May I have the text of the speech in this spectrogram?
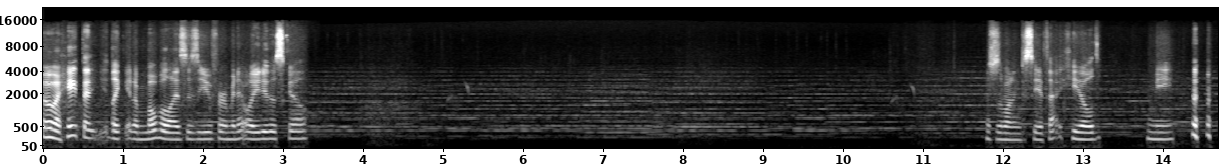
Oh, I hate that like it immobilizes you for a minute while you do the skill. I was just wanting to see if that healed me.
